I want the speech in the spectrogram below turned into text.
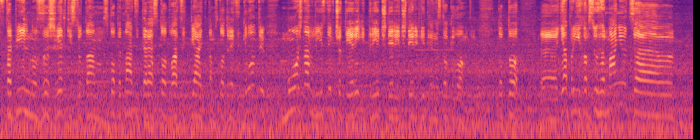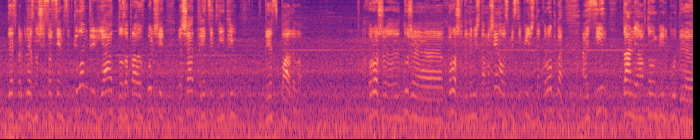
стабільно з швидкістю там 115-125, там 130 км, можна влізти в 4,3, 4,4 літри на 100 км. Тобто е, я приїхав всю Германію, це десь приблизно 670 км, я дозаправив в Польщі лише 30 літрів десь палива. Хороша, дуже хороша динамічна машина, восьмиступінчата коробка Айсін. Даний автомобіль буде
